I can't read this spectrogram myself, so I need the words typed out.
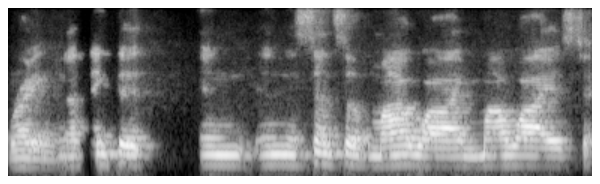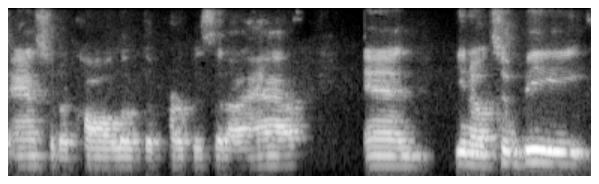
right? Mm. And I think that in in the sense of my why, my why is to answer the call of the purpose that I have, and you know, to be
